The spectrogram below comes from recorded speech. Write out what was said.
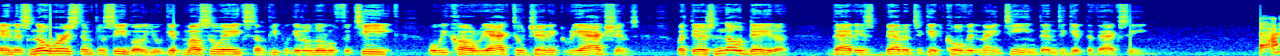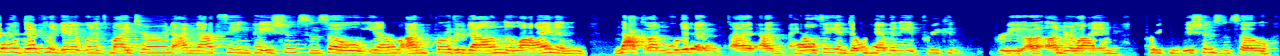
And it's no worse than placebo. You'll get muscle aches. Some people get a little fatigue, what we call reactogenic reactions. But there's no data that is better to get COVID 19 than to get the vaccine. I will definitely get it when it's my turn. I'm not seeing patients, and so you know I'm further down the line. And knock on wood, I'm I, am i am healthy and don't have any pre pre uh, underlying preconditions, and so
